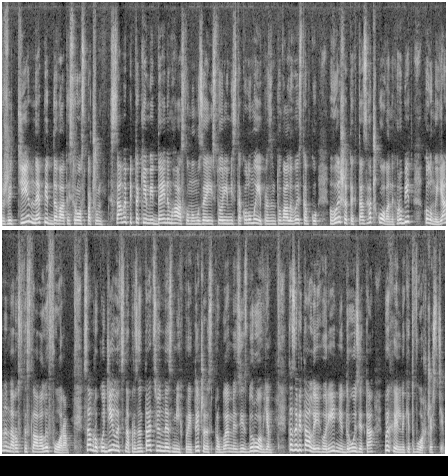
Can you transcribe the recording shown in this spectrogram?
в житті не піддаватись розпачу. Саме під таким ідейним гаслом у музеї історії міста Коломиї презентували виставку вишитих та згачкованих робіт коломиянина Ростислава Лефора. Сам рукоділець на презентацію не зміг прийти через проблеми зі здоров'ям. Та завітали його рідні, друзі та прихильники творчості.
